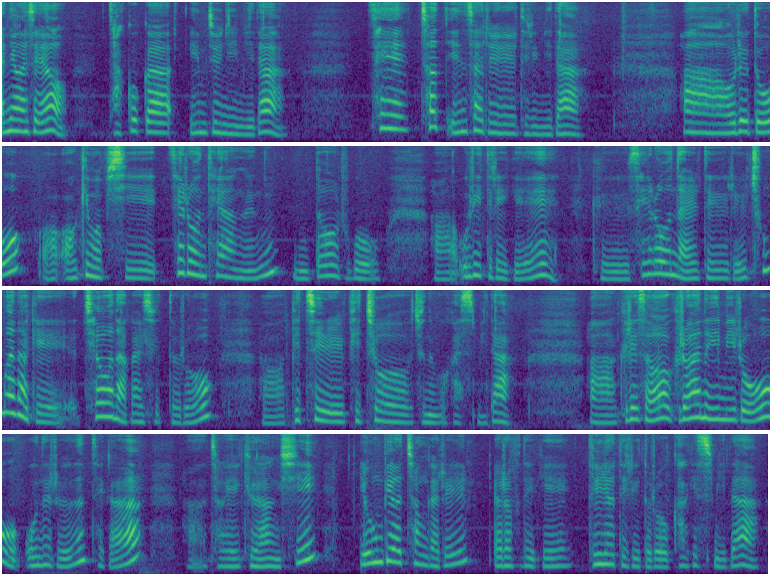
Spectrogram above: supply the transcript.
안녕하세요. 작곡가 임준희입니다. 새해 첫 인사를 드립니다. 아, 올해도 어, 김없이 새로운 태양은 떠오르고 아, 우리들에게 그 새로운 날들을 충만하게 채워나갈 수 있도록 어, 빛을 비추어 주는 것 같습니다. 아, 그래서 그러한 의미로 오늘은 제가 아, 저의 교양시 용비어 청가를 여러분에게 들려드리도록 하겠습니다.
